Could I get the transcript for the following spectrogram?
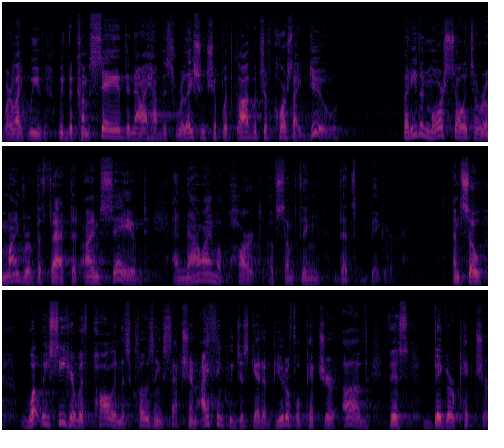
where like we've, we've become saved and now I have this relationship with God, which of course I do. But even more so, it's a reminder of the fact that I'm saved and now I'm a part of something that's bigger. And so what we see here with Paul in this closing section, I think we just get a beautiful picture of this bigger picture.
